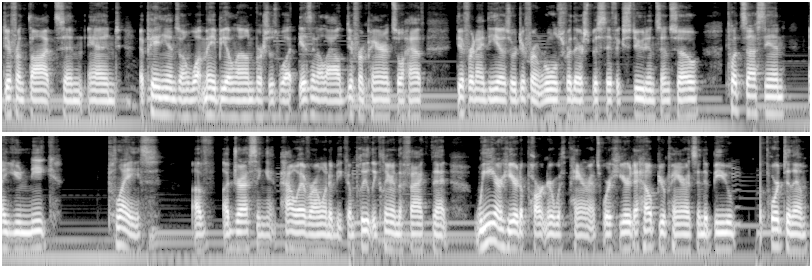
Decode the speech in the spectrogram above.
different thoughts and and opinions on what may be allowed versus what isn't allowed. Different parents will have different ideas or different rules for their specific students and so puts us in a unique place of addressing it. However, I want to be completely clear in the fact that we are here to partner with parents. We're here to help your parents and to be support to them.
